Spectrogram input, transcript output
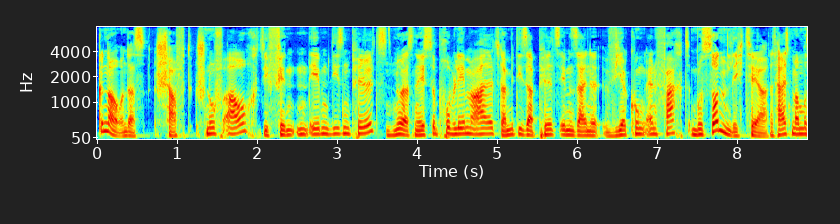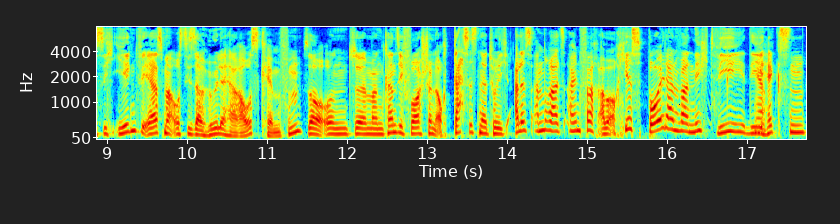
Genau, und das schafft Schnuff auch. Sie finden eben diesen Pilz. Nur das nächste Problem halt, damit dieser Pilz eben seine Wirkung entfacht, muss Sonnenlicht her. Das heißt, man muss sich irgendwie erstmal aus dieser Höhle herauskämpfen. So, und äh, man kann sich vorstellen, auch das ist natürlich alles andere als einfach, aber auch hier spoilern wir nicht, wie die Ja. Hexen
